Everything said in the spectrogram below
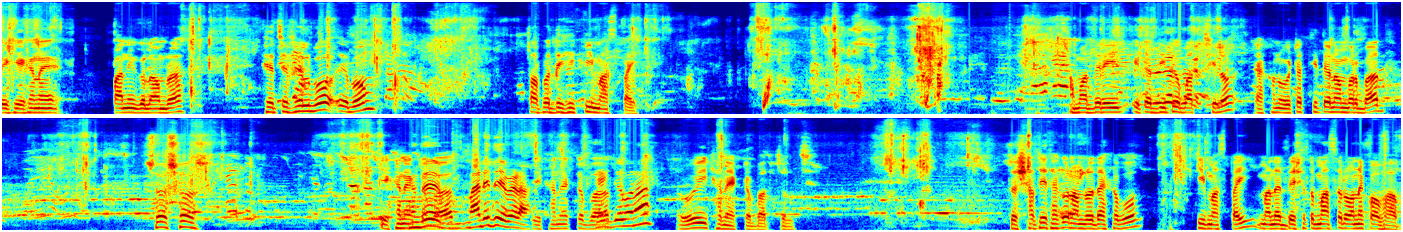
দেখি এখানে পানিগুলো আমরা হেঁচে ফেলব এবং তারপর দেখি কি মাছ পাই। আমাদের এই এটা দ্বিতীয় বাদ ছিল এখন ওইটা তৃতীয় নম্বর বাদ। সর সর। এখানে একটা বাদ। মাটি দিয়ে বেড়া। এখানে একটা বাদ। দেবো না? আর ওইখানে একটা বাদ চলছে। তো সাথে থাকুন আমরা দেখাবো কি মাছ পাই। মানে দেশে তো মাছের অনেক অভাব।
